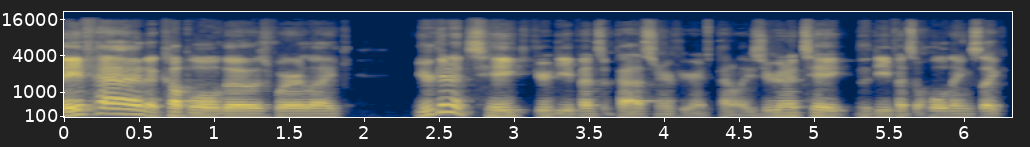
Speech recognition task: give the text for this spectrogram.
they've had a couple of those where like you're going to take your defensive pass interference penalties. You're going to take the defensive holdings. Like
